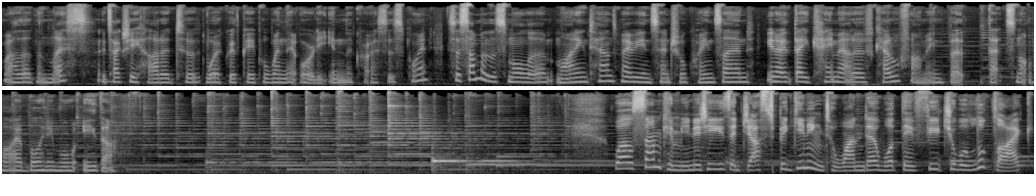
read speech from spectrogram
rather than less. It's actually harder to work with people when they're already in the crisis point. So some of the smaller mining towns, maybe in central Queensland, you know, they came out of cattle farming, but that's not viable anymore either. While some communities are just beginning to wonder what their future will look like,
